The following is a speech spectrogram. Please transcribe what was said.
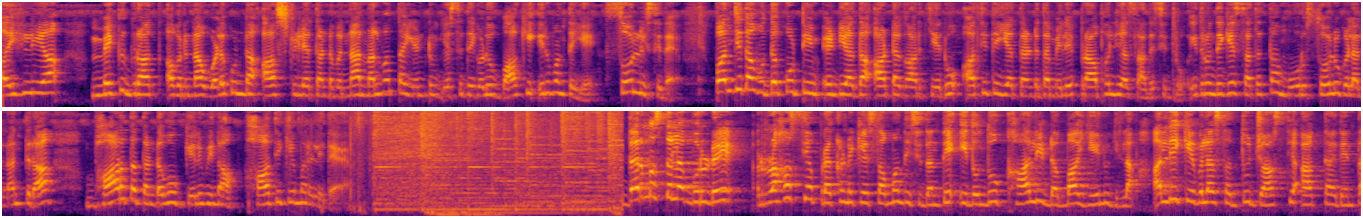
ತೈಹ್ಲಿಯಾ ಮೆಕ್ಗ್ರಾತ್ ಅವರನ್ನ ಒಳಗೊಂಡ ಆಸ್ಟ್ರೇಲಿಯಾ ತಂಡವನ್ನ ನಲವತ್ತ ಎಂಟು ಎಸೆತಗಳು ಬಾಕಿ ಇರುವಂತೆಯೇ ಸೋಲಿಸಿದೆ. ಪಂದ್ಯದ ಉದ್ದಕ್ಕೂ ಟೀಂ ಇಂಡಿಯಾದ ಆಟಗಾರ್ತಿಯರು ಆತಿಥೇಯ ತಂಡದ ಮೇಲೆ ಪ್ರಾಬಲ್ಯ ಸಾಧಿಸಿದ್ರು. ಇದರೊಂದಿಗೆ ಸತತ ಮೂರು ಸೋಲುಗಳ ನಂತರ ಭಾರತ ತಂಡವು ಗೆಲುವಿನ ಹಾದಿಗೆ ಮರಳಿದೆ. ಧರ್ಮಸ್ಥಳ ಬುರುಡೆ ರಹಸ್ಯ ಪ್ರಕರಣಕ್ಕೆ ಸಂಬಂಧಿಸಿದಂತೆ ಇದೊಂದು ಖಾಲಿ ಡಬ್ಬ ಏನೂ ಇಲ್ಲ. ಅಲ್ಲಿ ಕೇವಲ ಸದ್ದು ಜಾಸ್ತಿ ಆಗ್ತಾ ಇದೆ ಅಂತ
